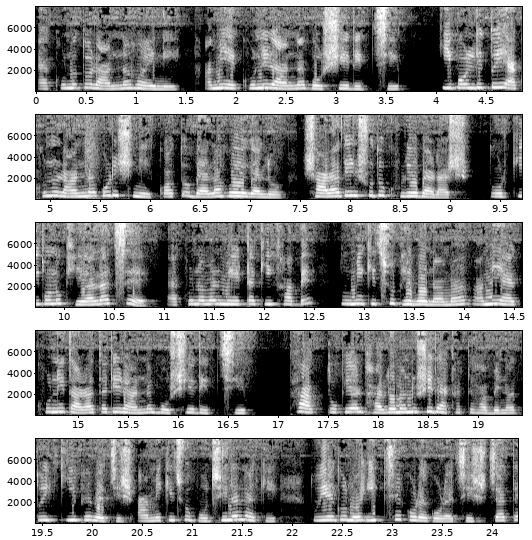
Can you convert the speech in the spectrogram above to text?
এখনও তো রান্না হয়নি। আমি এক্ষুনি রান্না বসিয়ে দিচ্ছি। কি বললি তুই, এখনও রান্না করিসনি? কত বেলা হয়ে গেল। সারাদিন শুধু ঘুরে বেড়াস। তোর কি কোনো খেয়াল আছে? এখন আমার মেয়েটা কি খাবে? তুমি কিছু ভেবো না, মা। আমি এক্ষুনি তাড়াতাড়ি রান্না বসিয়ে দিচ্ছি। থাক, তোকে আর ভালো মানুষই দেখাতে হবে না। তুই কি ভেবেছিস? আমি কিছু বুঝি না নাকি? তুই এগুলো ইচ্ছে করে করেছিস, যাতে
